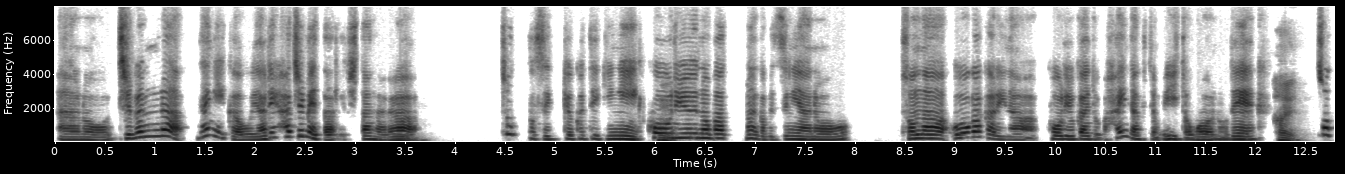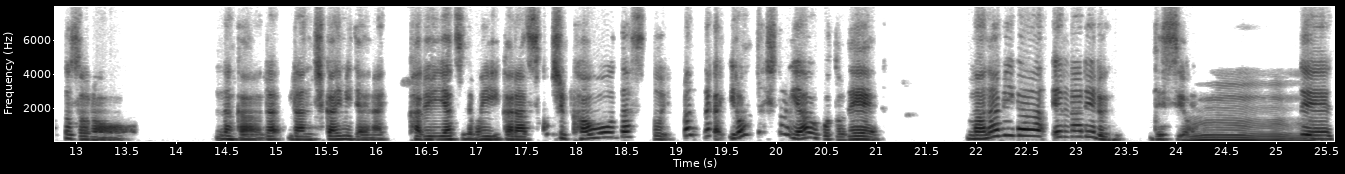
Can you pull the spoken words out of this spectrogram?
あの、自分が何かをやり始めたりしたなら、ちょっと積極的に交流の場、なんか別にあの、そんな大掛かりな交流会とか入んなくてもいいと思うので、はい。ちょっとその、なんかラ、ランチ会みたいな軽いやつでもいいから、少し顔を出すと、ま、なんかいろんな人に会うことで、学びが得られるんですよ。うーん。で、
